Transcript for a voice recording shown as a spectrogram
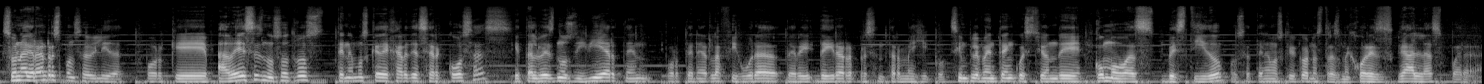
Es una gran responsabilidad porque a veces nosotros tenemos que dejar de hacer cosas que tal vez nos divierten por tener la figura de, de ir a representar México. Simplemente en cuestión de cómo vas vestido, o sea, tenemos que ir con nuestras mejores galas para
